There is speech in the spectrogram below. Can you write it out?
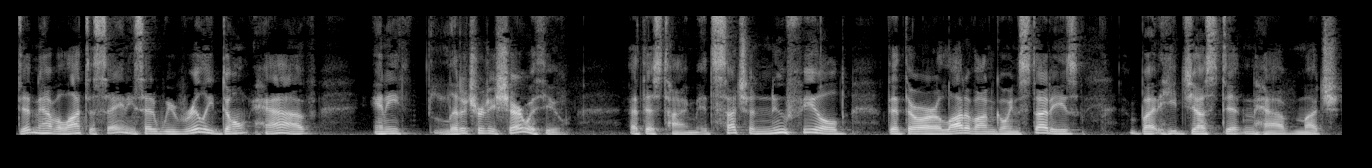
didn't have a lot to say. And he said, We really don't have any literature to share with you at this time. It's such a new field that there are a lot of ongoing studies, but he just didn't have much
